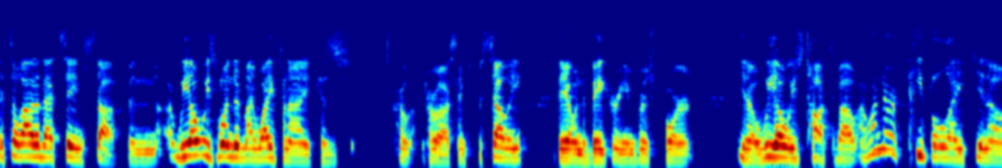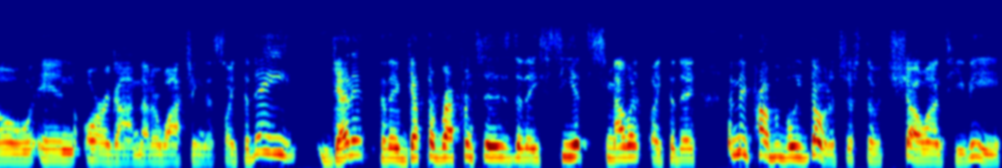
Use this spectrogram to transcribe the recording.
it's a lot of that same stuff. And we always wondered, my wife and I, because her, her last name's Pacelli, they owned a bakery in Bridgeport. You know, we mm-hmm. always talked about, I wonder if people like, you know, in Oregon that are watching this, like, do they get it? Do they get the references? Do they see it, smell it? Like, do they? And they probably don't. It's just a show on TV.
